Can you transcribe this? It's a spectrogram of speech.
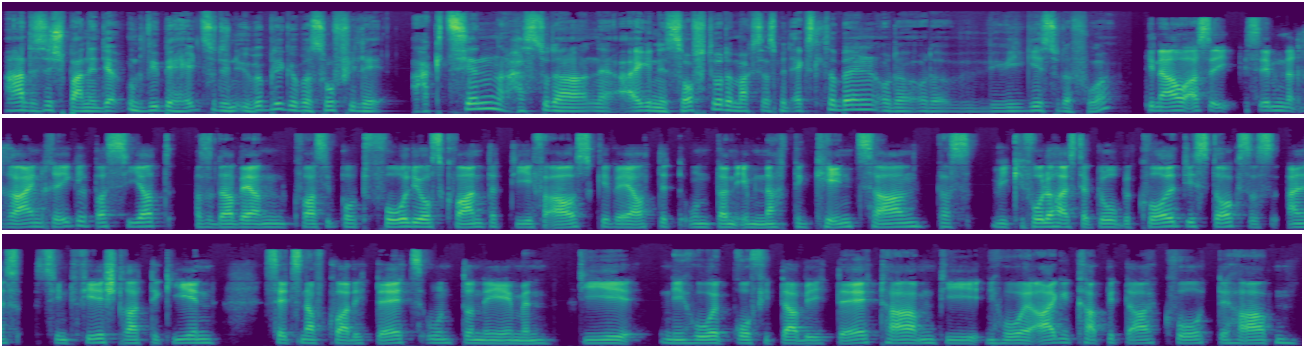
Ah, das ist spannend. Ja, und wie behältst du den Überblick über so viele Aktien? Hast du da eine eigene Software oder machst du das mit Excel-Tabellen oder, oder wie, wie gehst du da vor? Genau, also ist eben rein regelbasiert. Also da werden quasi Portfolios quantitativ ausgewertet und dann eben nach den Kennzahlen. Das Wikifolio heißt ja Global Quality Stocks. Das sind vier Strategien, setzen auf Qualitätsunternehmen, die eine hohe Profitabilität haben, die eine hohe Eigenkapitalquote haben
